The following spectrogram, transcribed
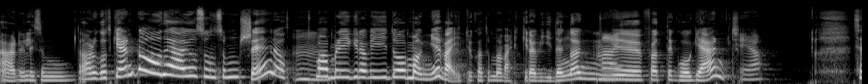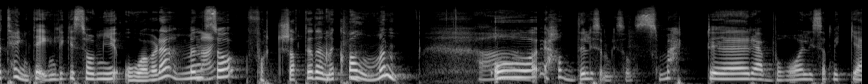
er det liksom Da har det gått gærent, da. Og det er jo sånn som skjer, at man blir gravid. Og mange veit jo ikke at de har vært gravid engang, eh, for at det går gærent. ja. Så jeg tenkte egentlig ikke så mye over det. Men Nei. så fortsatte denne kvalmen. Ah. Og jeg hadde liksom litt sånn smerter. Jeg var liksom ikke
